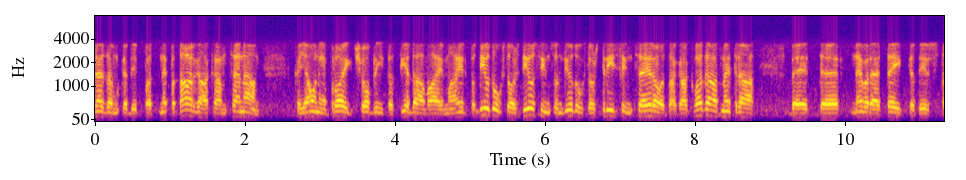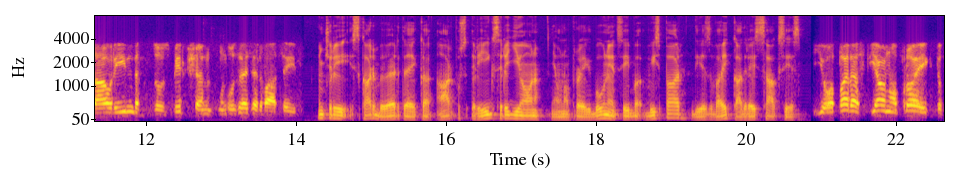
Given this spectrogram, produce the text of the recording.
Redzam, ka ir pat ne pa dārgākām cenām ka jaunie projekti šobrīd piedāvājumā ir pa 2200 un 2300 eiro kvadrātmetrā, bet eh, nevarētu teikt, ka ir stāv rinda uz pirkšanu un uz rezervāciju. Viņš arī skarbi vērtēja, ka ārpus Rīgas reģiona jauno projektu būvniecība vispār diez vai kādreiz sāksies. Jo parasti jauno projektu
